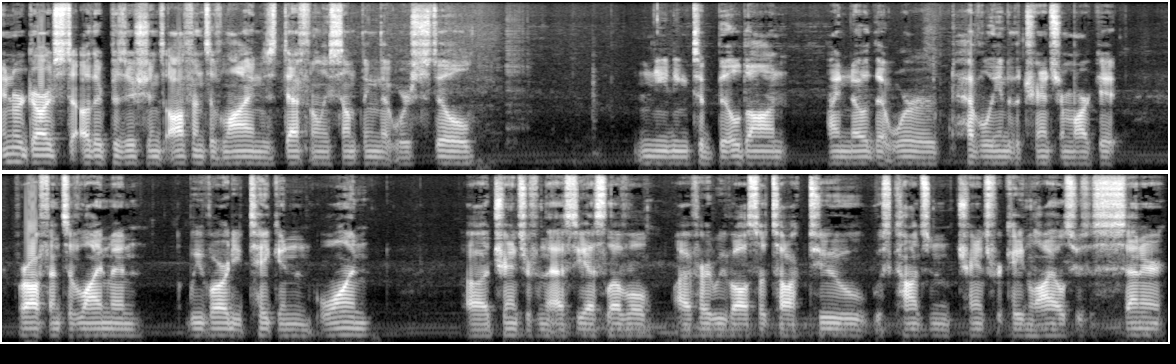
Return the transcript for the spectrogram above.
in regards to other positions, offensive line is definitely something that we're still needing to build on. I know that we're heavily into the transfer market for offensive linemen. We've already taken one uh, transfer from the FCS level. I've heard we've also talked to Wisconsin transfer Kayden Lyles, who's a center.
